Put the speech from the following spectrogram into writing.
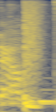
get down.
